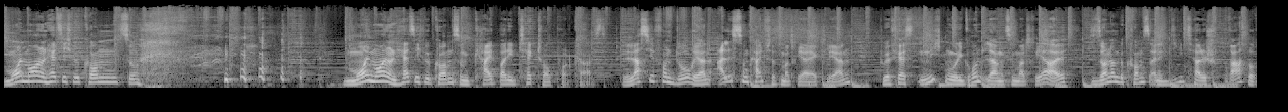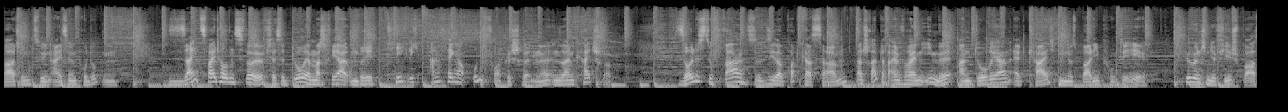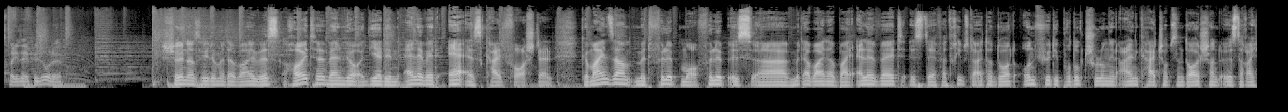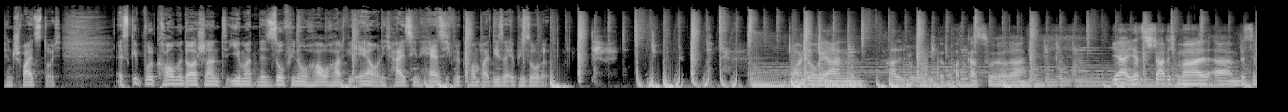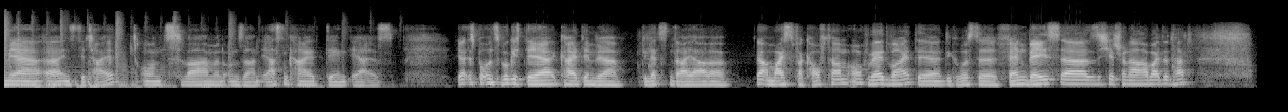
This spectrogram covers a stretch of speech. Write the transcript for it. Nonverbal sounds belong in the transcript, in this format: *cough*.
Moin Moin und herzlich willkommen zum Moin Moin und herzlich willkommen zum Kite Buddy Tech Talk Podcast. Lass dir von Dorian alles zum Kiteschiff-Material erklären. Du erfährst nicht nur die Grundlagen zum Material, sondern bekommst eine digitale Sprachberatung zu den einzelnen Produkten. Seit 2012 testet Dorian Material und berät täglich Anfänger und Fortgeschrittene in seinem Kiteshop. Solltest du Fragen zu dieser Podcast haben, dann schreib doch einfach eine E-Mail an dorian at kite-buddy.de. Wir wünschen dir viel Spaß bei dieser Episode. Schön, dass du wieder mit dabei bist. Heute werden wir dir den Elevate RS Kite vorstellen. Gemeinsam mit Philipp Moore. Philipp ist äh, Mitarbeiter bei Elevate, ist der Vertriebsleiter dort und führt die Produktschulung in allen Kiteshops in Deutschland, Österreich und Schweiz durch. Es gibt wohl kaum in Deutschland jemanden, der so viel Know-how hat wie er und ich heiße ihn herzlich willkommen bei dieser Episode. Moin Dorian, hallo liebe Podcast-Zuhörer. Ja, jetzt starte ich mal äh, ein bisschen mehr äh, ins Detail und zwar mit unserem ersten Kite, den RS. Ja, ist bei uns wirklich der Kite, den wir die letzten drei Jahre ja, am meisten verkauft haben, auch weltweit, der die größte Fanbase äh, sich jetzt schon erarbeitet hat.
